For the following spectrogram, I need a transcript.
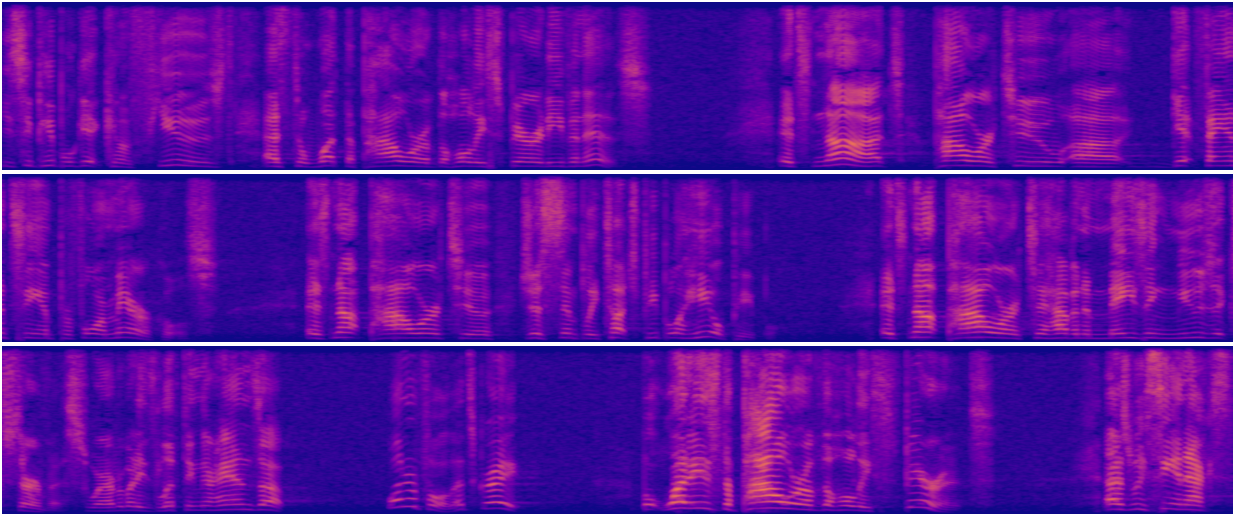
You see, people get confused as to what the power of the Holy Spirit even is. It's not power to uh, get fancy and perform miracles. It's not power to just simply touch people and heal people. It's not power to have an amazing music service where everybody's lifting their hands up. Wonderful, that's great. But what is the power of the Holy Spirit? As we see in Acts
